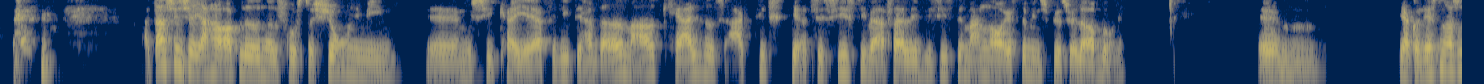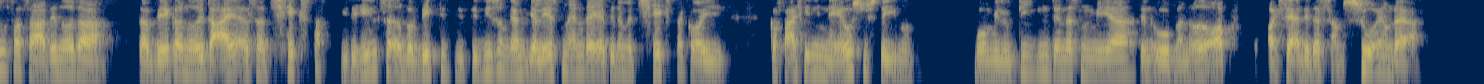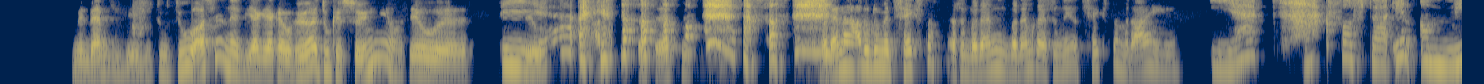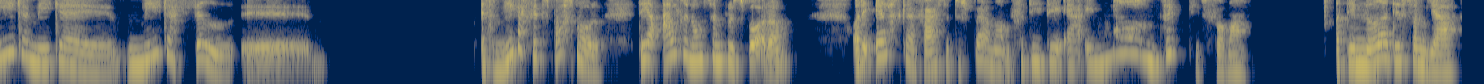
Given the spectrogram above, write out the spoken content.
og der synes jeg, jeg har oplevet noget frustration i min øh, musikkarriere, fordi det har været meget kærlighedsagtigt her til sidst, i hvert fald i de sidste mange år efter min spirituelle opvågning. Øhm, jeg går næsten også ud fra at det er noget, der, der vækker noget i dig, altså tekster i det hele taget, hvor vigtigt det, det er ligesom, jeg, jeg læste en anden dag, at det der med tekster går, i, går faktisk ind i nervesystemet, hvor melodien, den er sådan mere, den åbner noget op, og især det der samsurium, der er. Men hvad, du, du er også en, jeg, jeg kan jo høre, at du kan synge jo, det er jo, øh, Ja. fantastisk. Hvordan har du det med tekster? Altså, hvordan, hvordan resonerer tekster med dig egentlig? Ja, tak for at spørge ind, og mega, mega, mega fed, øh, altså mega fedt spørgsmål. Det er jeg aldrig nogensinde blevet spurgt om. Og det elsker jeg faktisk, at du spørger mig om, fordi det er enormt vigtigt for mig. Og det er noget af det, som jeg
